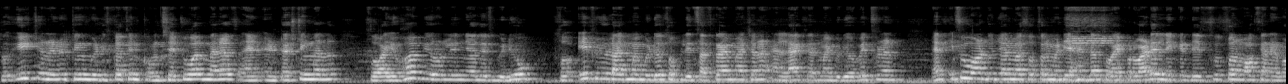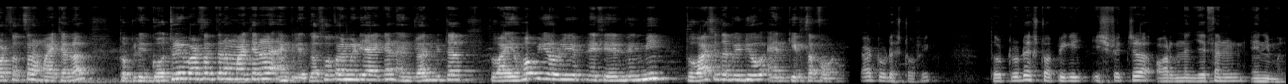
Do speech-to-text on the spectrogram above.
So each and everything we discuss in conceptual manners and interesting manner. So I hope you really enjoy this video. So if you like my video, so please subscribe my channel and like share my video with friends. And if you want to join my social media handle, so I provided link in description box and section of my channel. So please go through section of my channel and click the social media icon and join with us. So I hope you really appreciate with me. So watch the video and keep support. Start today's topic. So today's topic is structure organization in animal.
